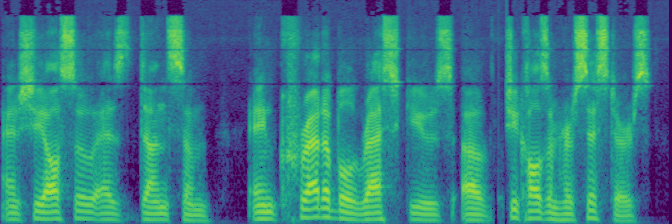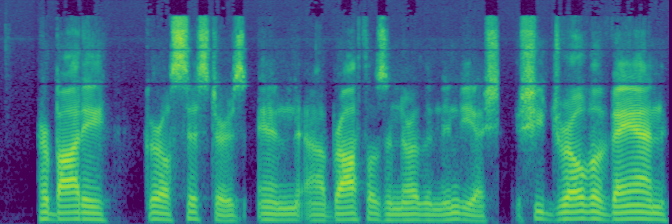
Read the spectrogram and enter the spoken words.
And she also has done some incredible rescues of, she calls them her sisters, her Badi girl sisters in uh, brothels in northern India. She, she drove a van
